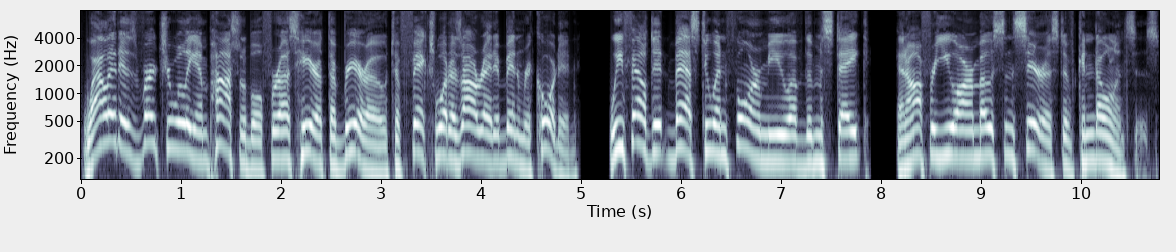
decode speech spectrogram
While it is virtually impossible for us here at the Bureau to fix what has already been recorded, we felt it best to inform you of the mistake and offer you our most sincerest of condolences.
